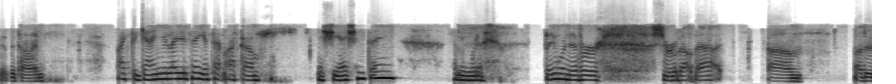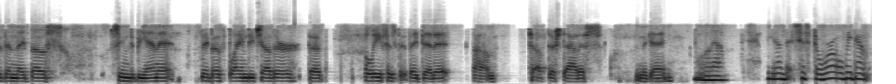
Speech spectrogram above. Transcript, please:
at the time. Like the gang related thing? Is that like a initiation thing? I mean, really? They were never sure about that, um, other than they both seemed to be in it. They both blamed each other. The belief is that they did it um, to up their status in the gang. Well, know, that's just the world we don't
